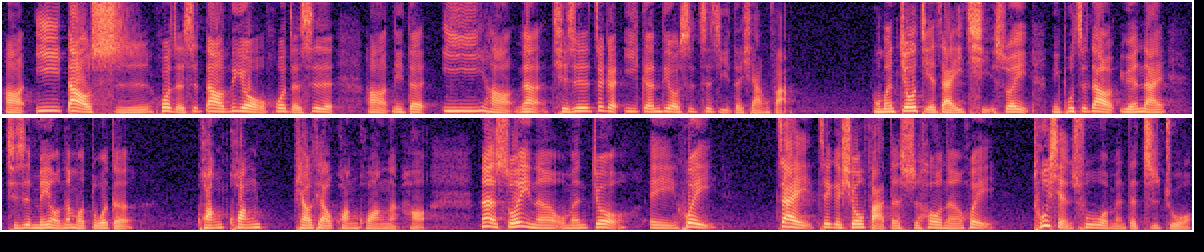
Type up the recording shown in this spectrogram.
啊，一到十，或者是到六，或者是啊，你的一哈，那其实这个一跟六是自己的想法，我们纠结在一起，所以你不知道原来其实没有那么多的框框、条条框框啊，哈。那所以呢，我们就诶、会。在这个修法的时候呢，会凸显出我们的执着。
